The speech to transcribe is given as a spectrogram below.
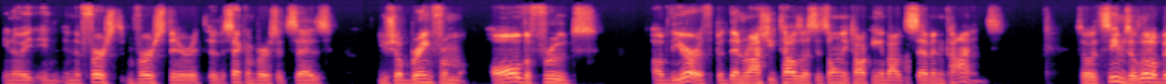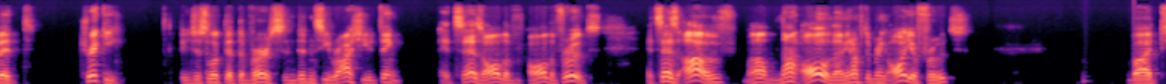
you know, it, in, in the first verse there, it, the second verse, it says, You shall bring from all the fruits of the earth. But then Rashi tells us it's only talking about seven kinds. So it seems a little bit tricky. If you just looked at the verse and didn't see Rashi, you'd think it says all the all the fruits. It says of, well, not all of them. You don't have to bring all your fruits, but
